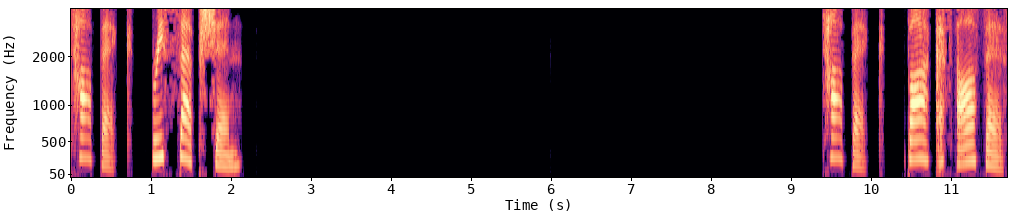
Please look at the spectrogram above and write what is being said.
Topic: Reception Topic: Box office.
